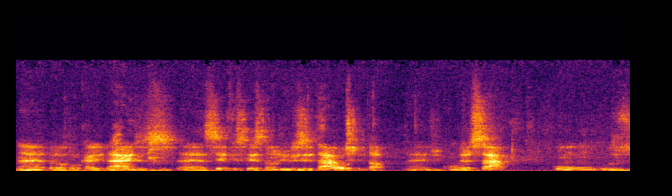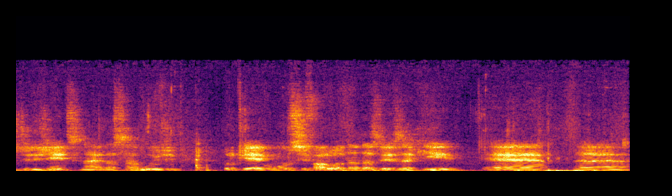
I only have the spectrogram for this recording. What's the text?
né, pelas localidades, é, sempre fiz questão de visitar o hospital, né, de conversar com os dirigentes na área da saúde, porque, como se falou tantas vezes aqui, é, é,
